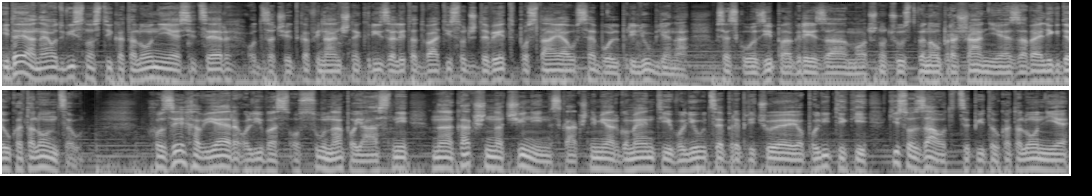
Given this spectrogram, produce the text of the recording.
Ideja neodvisnosti Katalonije sicer od začetka finančne krize leta 2009 postaja vse bolj priljubljena, vse skozi pa gre za močno čustveno vprašanje za velik del kataloncev. Jose Javier Olivas Osuna pojasni, na kakšen način in s kakšnimi argumenti voljivce prepričujejo politiki, ki so za odcepitev Katalonije,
